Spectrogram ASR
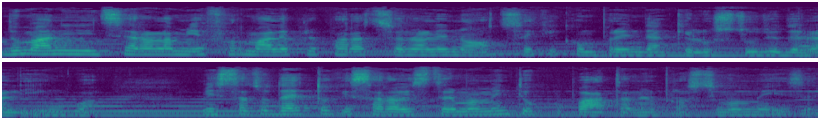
Domani inizierà la mia formale preparazione alle nozze che comprende anche lo studio della lingua. Mi è stato detto che sarò estremamente occupata nel prossimo mese.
